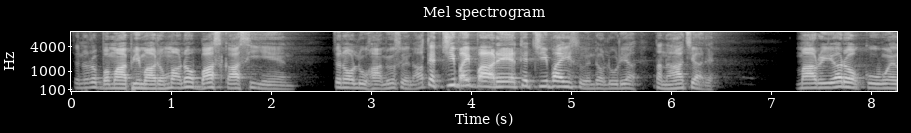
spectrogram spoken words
ကျွန်တော်တို့ဗမာပြည်မှာတော့မှတော့ဘတ်ကားစီရင်ကျွန်တော်လူဟာမျိုးဆိုရင်အသက်ကြီးပိုက်ပါတယ်အသက်ကြီးပိုက်ဆိုရင်တော့လူတွေကတနာကြတယ်မာရီကတော့ကိုဝင်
